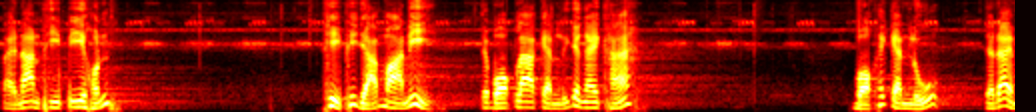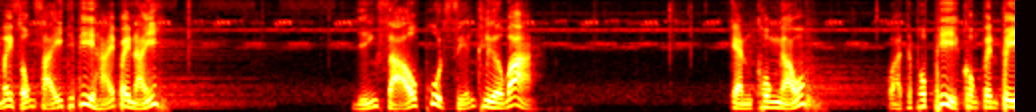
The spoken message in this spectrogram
แต่นานทีปีหน ที่พี่หยามมานี่ จะบอกลาแก่นหรือยังไงคะบอกให้แก่นรู้ จะได้ไม่สงสัยที่พี่หายไปไหน หญิงสาวพูดเสียงเคลือว่า แก่นคงเหงา กว่าจะพบพี่คงเป็นปี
